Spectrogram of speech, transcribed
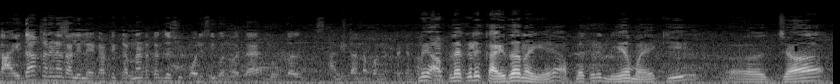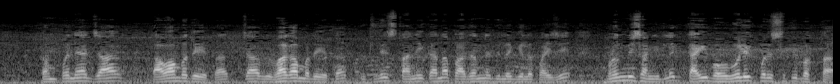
कायदा करण्यात आलेला आहे का? ते कर्नाटकात जशी पॉलिसी बनवत आहे लोकल स्थानिकांना पन्नास टक्के नाही आपल्याकडे कायदा नाही आहे. आपल्याकडे नियम आहे की अ, ज्या कंपन्या ज्या गावामध्ये येतात ज्या विभागामध्ये येतात तिथले स्थानिकांना प्राधान्य दिलं गेलं पाहिजे. म्हणून मी सांगितलं की काही भौगोलिक परिस्थिती बघता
